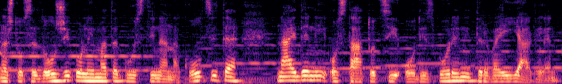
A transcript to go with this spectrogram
на што се должи големата густина на колците, најдени остатоци од изгорени дрва и јаглен.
